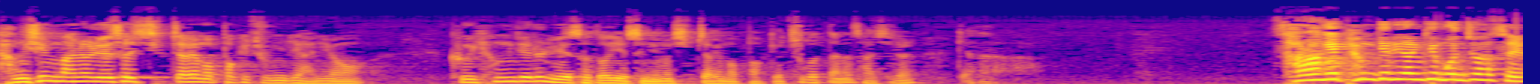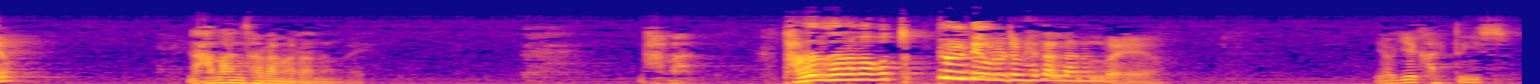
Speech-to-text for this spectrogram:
당신만을 위해서 십자가에 못 박혀 죽은 게 아니요. 그 형제를 위해서도 예수님은 십자가에 못 박혀 죽었다는 사실을 깨달아라. 사랑의 편견이라는 게 뭔지 아세요? 나만 사랑하라는 거예요. 나만. 다른 사람하고 특별 대우를 좀 해달라는 거예요. 여기에 갈등이 있습니다.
